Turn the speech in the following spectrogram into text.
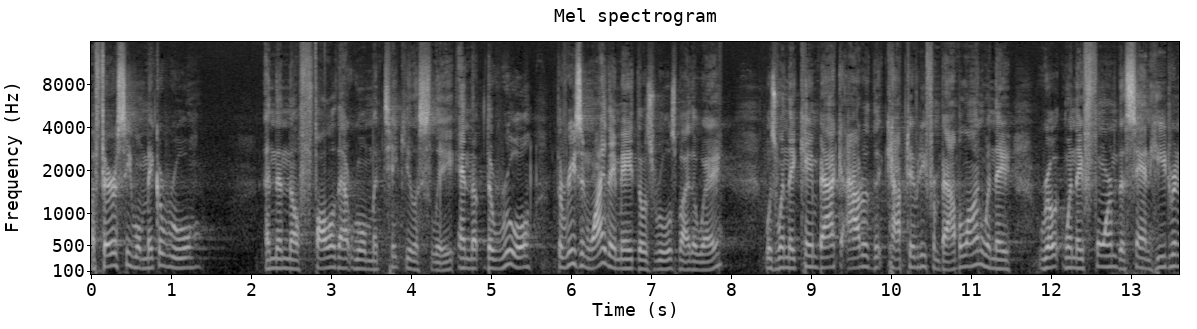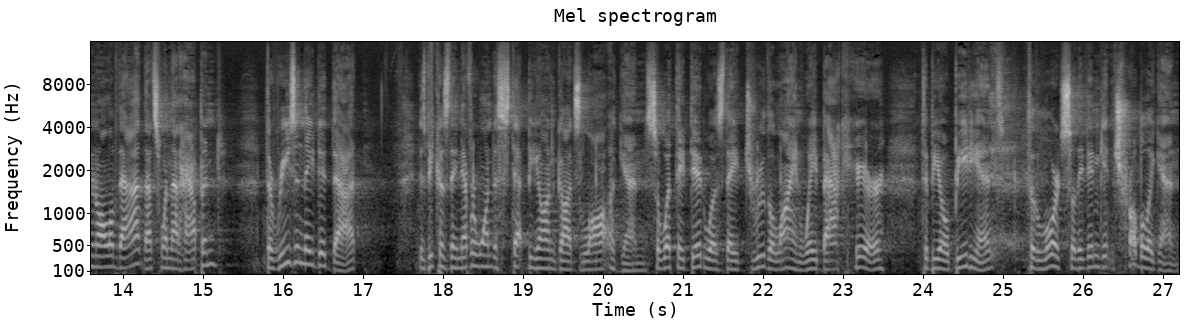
A Pharisee will make a rule and then they'll follow that rule meticulously. And the, the rule, the reason why they made those rules, by the way, was when they came back out of the captivity from Babylon, when they wrote, when they formed the Sanhedrin and all of that. That's when that happened. The reason they did that is because they never wanted to step beyond God's law again. So what they did was they drew the line way back here to be obedient to the Lord so they didn't get in trouble again.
